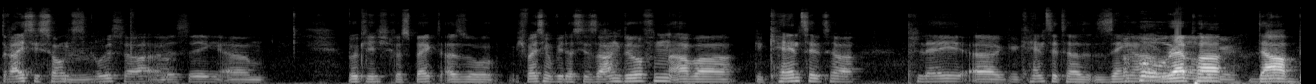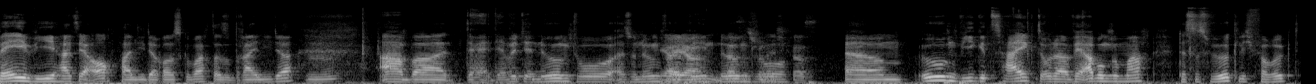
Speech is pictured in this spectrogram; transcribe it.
30 Songs Mhm. größer, Ja. deswegen ähm, wirklich Respekt. Also ich weiß nicht, ob wir das hier sagen dürfen, aber gecancelter Play, äh, gecancelter Sänger, Oh, Rapper, okay. Da Baby hat ja auch ein paar Lieder rausgebracht, also drei Lieder. Mhm. Aber der, der wird ja nirgendwo, also nirgendwo erwähnt, nirgendwo krass. Ähm, irgendwie gezeigt oder Werbung gemacht. Das ist wirklich verrückt.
